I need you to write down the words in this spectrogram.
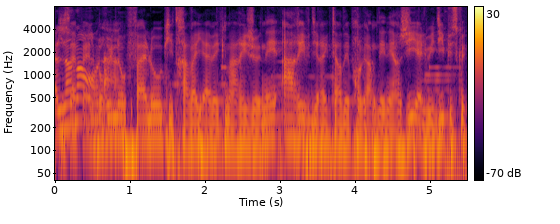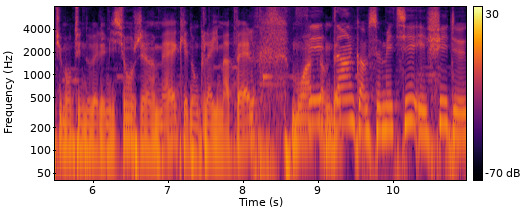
rigole. qui Non, non, s'appelle on a- Bruno Fallot qui travaillait avec Marie Genet arrive directeur des programmes d'énergie. Elle lui dit puisque tu montes une nouvelle émission, j'ai un mec et donc là il m'appelle. Moi C'est comme dingue comme ce métier est fait de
